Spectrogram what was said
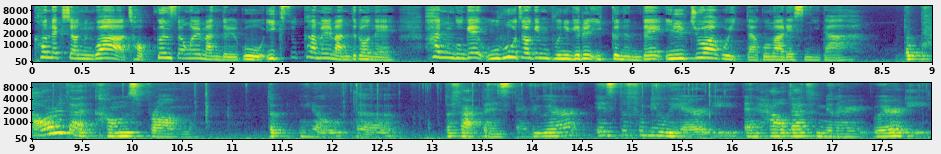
커넥션과 접근성을 만들고 익숙함을 만들어내 한국의 우호적인 분위기를 이끄는데 일조하고 있다고 말했습니다. The power that comes from the you know the the fact that it's everywhere is the familiarity and how that familiarity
